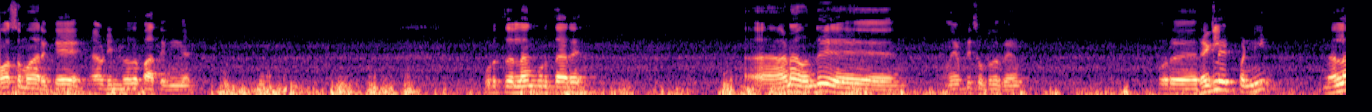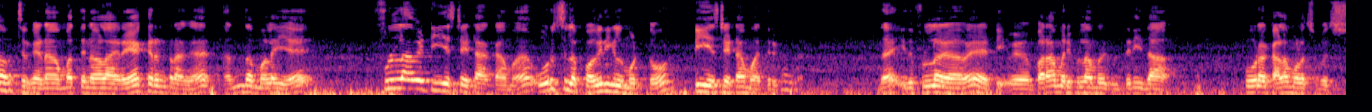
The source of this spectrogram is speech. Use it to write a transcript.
மோசமாக இருக்குது அப்படின்றத பார்த்துக்குங்க. கொடுத்ததெல்லாம் கொடுத்தாரு. ஆனால் வந்து எப்படி சொல்கிறது ஒரு ரெகுலேட் பண்ணி நல்லா வச்சுருக்கேன். நான் ஐம்பத்தி நாலாயிரம் ஏக்கருன்றாங்க. அந்த மலையை ஃபுல்லாகவே டீ எஸ்டேட் ஆக்காமல் ஒரு சில பகுதிகள் மட்டும் டீ எஸ்டேட்டாக மாற்றிருக்காங்க இது ஃபுல்லாகவே டீ பராமரிப்பு இல்லாமல் இருக்குது தெரியுதா? பூரா களை முளைச்சி போச்சு.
